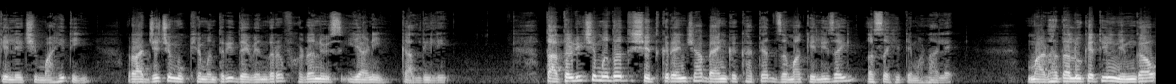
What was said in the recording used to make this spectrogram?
केल्याची माहिती राज्याचे मुख्यमंत्री देवेंद्र फडणवीस यांनी काल दिली. तातडीची मदत शेतकऱ्यांच्या बँक खात्यात जमा केली जाईल असंही ते म्हणाले. माढा तालुक्यातील निमगाव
